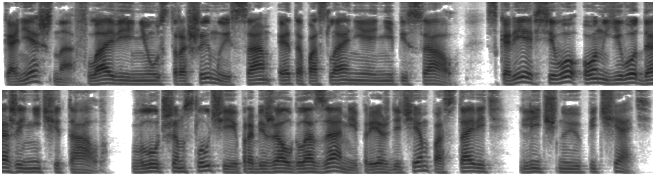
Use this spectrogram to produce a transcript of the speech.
Конечно, Флавий Неустрашимый сам это послание не писал. Скорее всего, он его даже не читал. В лучшем случае пробежал глазами, прежде чем поставить личную печать.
